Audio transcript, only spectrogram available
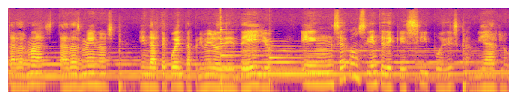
tardar más, tardas menos en darte cuenta primero de, ello, en ser consciente de que sí puedes cambiarlo.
